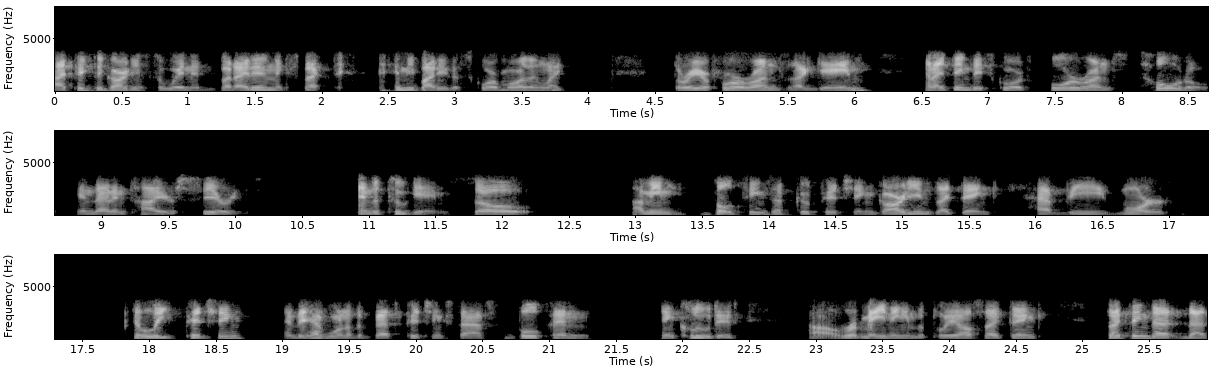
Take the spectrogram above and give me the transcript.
I picked the Guardians to win it, but I didn't expect anybody to score more than like three or four runs a game. And I think they scored four runs total in that entire series in the two games. So, I mean, both teams have good pitching. Guardians, I think, have the more elite pitching, and they have one of the best pitching staffs, bullpen included, uh, remaining in the playoffs, I think. So I think that that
